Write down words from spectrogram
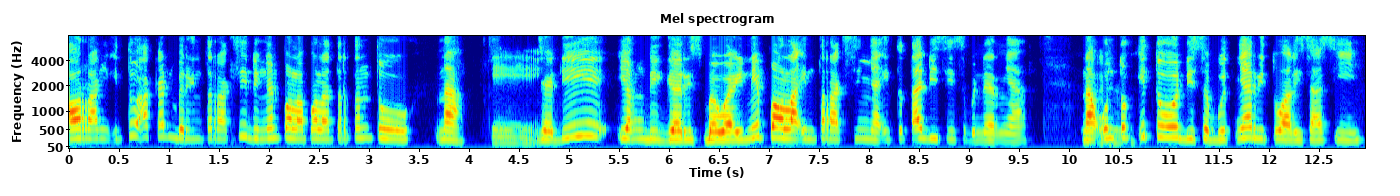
orang itu akan berinteraksi dengan pola-pola tertentu. Nah, Oke. jadi yang di garis bawah ini pola interaksinya itu tadi sih sebenarnya. Nah, Mm-mm. untuk itu disebutnya ritualisasi.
